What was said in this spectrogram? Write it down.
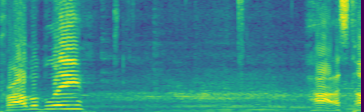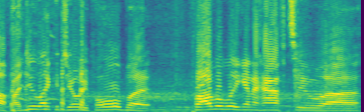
Probably. Ah, that's tough. I do like a Joey Pole, but probably gonna have to uh,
